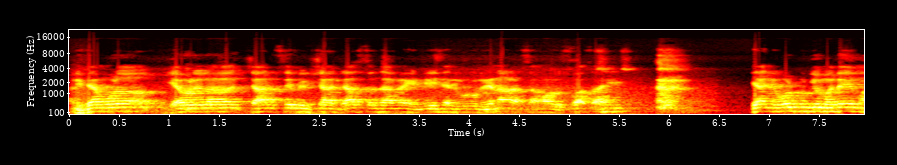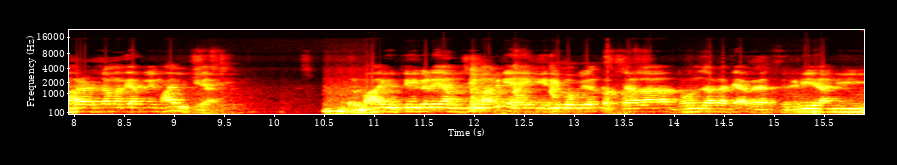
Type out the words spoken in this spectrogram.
आणि त्यामुळं यावेळेला चारशे पेक्षा जास्त जागा इंडियाच्या निवडून येणार असा मला विश्वास आहे. या निवडणुकीमध्ये महाराष्ट्रामध्ये आपली महायुती आहे. तर महायुतीकडे आमची मागणी आहे की रिपब्लिकन पक्षाला दोन जागा द्याव्या शिर्डी आणि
